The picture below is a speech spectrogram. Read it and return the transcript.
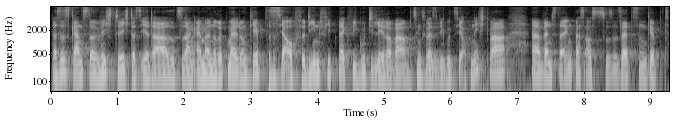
das ist ganz doll wichtig, dass ihr da sozusagen einmal eine Rückmeldung gebt. Das ist ja auch für die ein Feedback, wie gut die Lehre war, beziehungsweise wie gut sie auch nicht war, äh, wenn es da irgendwas auszusetzen gibt.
